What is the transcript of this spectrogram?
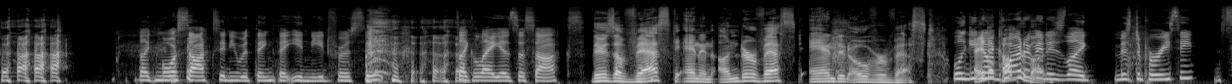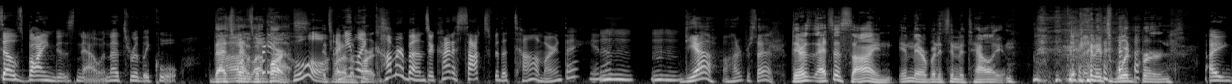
like more socks than you would think that you need for a suit. It's like layers of socks. There's a vest and an under vest and an over vest. Well, you And know, part of it cummerbund. like Mr. Parisi sells binders now, and that's really cool. That's Ah, one of the that's parts. Cool. It's I mean, of the like parts. cummerbunds are kind of socks for the tum, aren't they? You know. yeah, 100%. There's that's a sign in there, but it's in Italian, and it's wood burned. I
